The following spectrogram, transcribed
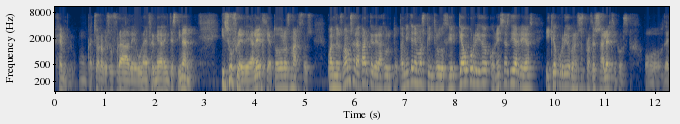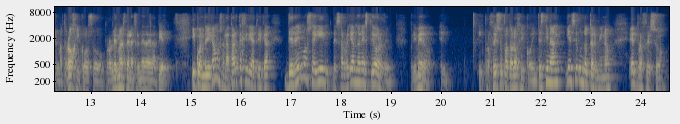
ejemplo, un cachorro que sufra de una enfermedad intestinal y sufre de alergia todos los marzos, cuando nos vamos a la parte del adulto, también tenemos que introducir qué ha ocurrido con esas diarreas y qué ha ocurrido con esos procesos alérgicos o dermatológicos o problemas de la enfermedad de la piel. Y cuando llegamos a la parte geriátrica, debemos seguir desarrollando en este orden, primero, el, el proceso patológico intestinal y, en segundo término, el proceso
